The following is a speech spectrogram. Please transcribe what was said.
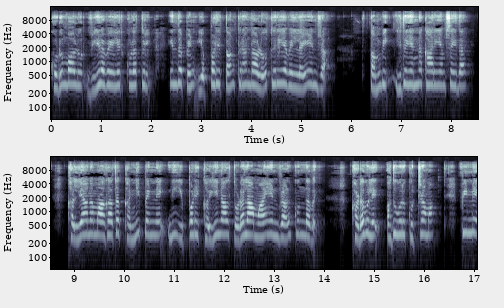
கொடும்பாலூர் வீரவேலிர் குலத்தில் இந்த பெண் எப்படித்தான் பிறந்தாளோ தெரியவில்லை என்றார். தம்பி இது என்ன காரியம் செய்தாய்? கல்யாணமாகாத கன்னி பெண்ணை நீ இப்படி கையினால் தொடலாமா என்றாள் குந்தவை. கடவுளே அது ஒரு குற்றமா? பின்னே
